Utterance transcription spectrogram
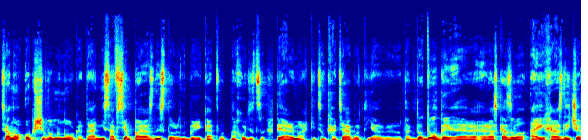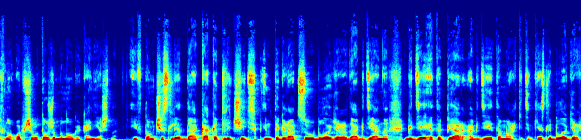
все равно общего много, да, не совсем по разные стороны баррикад вот находится пиар и маркетинг, хотя вот я так долго э, рассказывал о их различиях, но общего тоже много, конечно и в том числе, да, как отличить интеграцию у блогера, да, где она, где это пиар, а где это маркетинг. Если блогер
